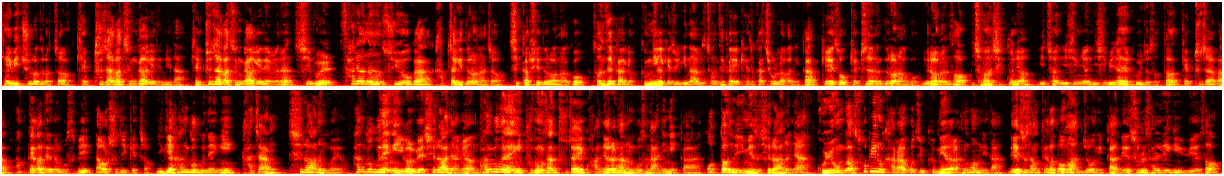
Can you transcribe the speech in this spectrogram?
갭이 줄어들었죠. 갭 투자가 증가하게 됩니다. 갭 투자가 증가하게 되면은 집을 사려는 수요가 갑자기 늘어나죠. 집값이 늘어나고 전세 가격, 금리가 계속 인하하면서 전세 가격이 계속 같이 올라가니까 계속 갭 투자는 늘어나고 이러면서 2019년, 2020년, 21년에 보여줬었던 갭 투자가 확대가 되는 모습이 나올 수도 있겠죠. 이게 한국은행이 가장 싫어하는 거예요. 한국은행이 이걸 왜 싫어하냐면 한국은행이 부동산 투자에 관여를 하는 곳은 아니니까 어떤 의미에서 싫어하느냐 고용과 소비로 가라고 지금 금리 인하를 한 겁니다. 내수 상태가 너무 안 좋으니까 내수를 살리기 위해서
